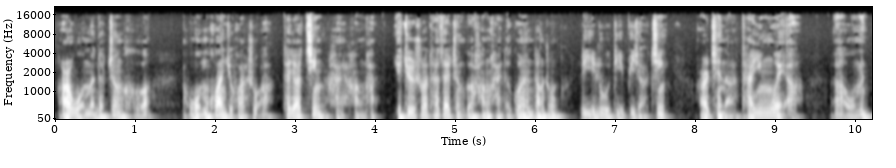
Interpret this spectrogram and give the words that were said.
而我们的郑和，我们换句话说啊，它叫近海航海，也就是说，它在整个航海的过程当中离陆地比较近，而且呢，它因为啊，啊，我们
